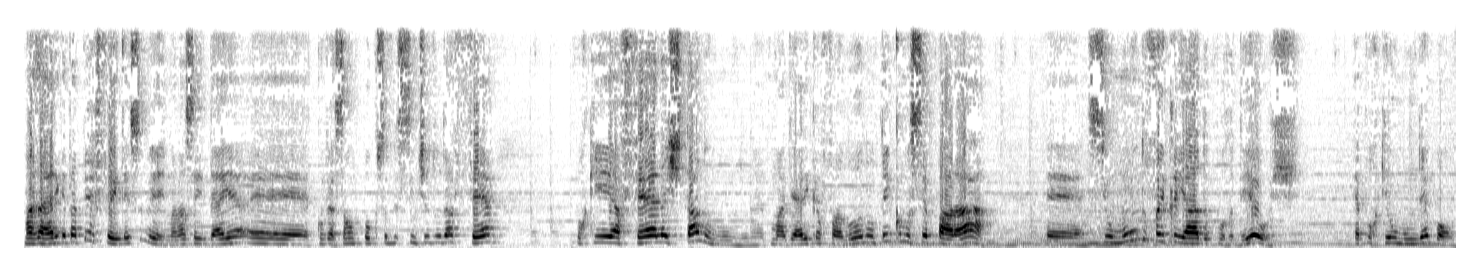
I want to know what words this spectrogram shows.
Mas a Érica está perfeita, é isso mesmo. A nossa ideia é conversar um pouco sobre o sentido da fé, porque a fé ela está no mundo, né? Como a Érica falou, não tem como separar. É, se o mundo foi criado por Deus, é porque o mundo é bom.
